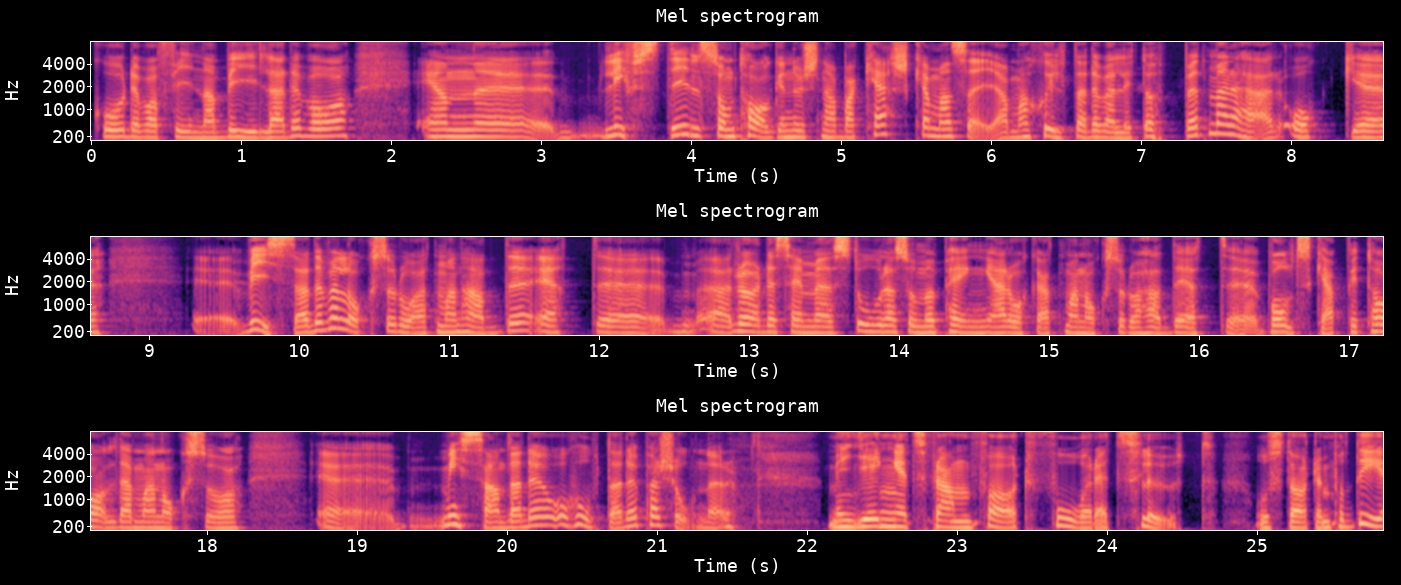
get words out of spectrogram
klockor, det var fina bilar, det var en eh, livsstil som tagen ur Snabba Cash kan man säga. Man skyltade väldigt öppet med det här och eh, eh, visade väl också då att man hade ett, eh, rörde sig med stora summor pengar och att man också då hade ett eh, våldskapital där man också eh, misshandlade och hotade personer. Men gängets framfart får ett slut och starten på det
